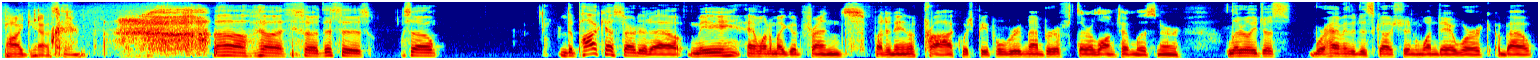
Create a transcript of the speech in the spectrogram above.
podcasting. Oh, uh, so this is so. The podcast started out me and one of my good friends by the name of Proc, which people remember if they're a longtime listener. Literally, just we're having the discussion one day at work about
